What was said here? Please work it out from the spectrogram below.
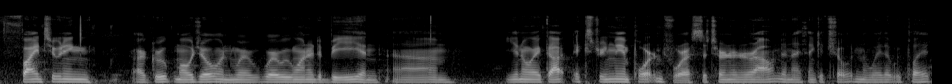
fine tuning our group mojo and where where we wanted to be, and um, you know it got extremely important for us to turn it around, and I think it showed in the way that we played.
